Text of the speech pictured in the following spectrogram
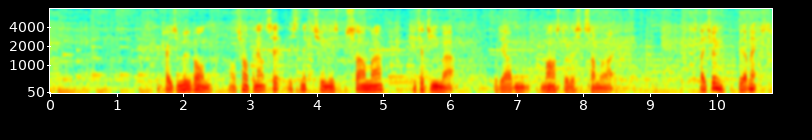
Okay, to move on, I'll try and pronounce it. This next tune is Osamu Kitajima with the album Masterless Samurai. Stay tuned, be up next.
